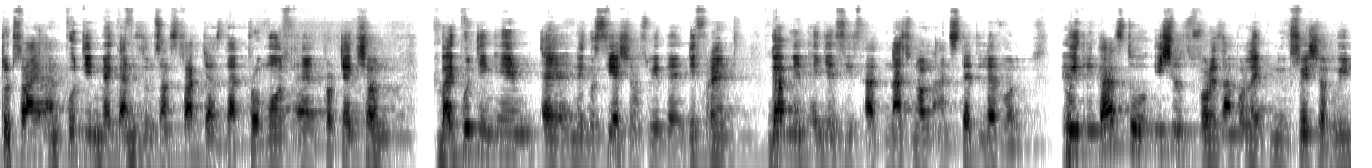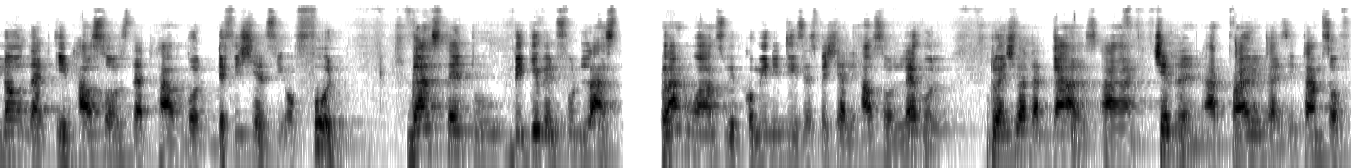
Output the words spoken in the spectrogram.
to try and put in mechanisms and structures that promote uh, protection by putting in uh, negotiations with the different government agencies at national and state level. With regards to issues, for example, like nutrition, we know that in households that have got deficiency of food, girls tend to be given food last. Plan works with communities, especially household level, to ensure that girls and children are prioritized in terms of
